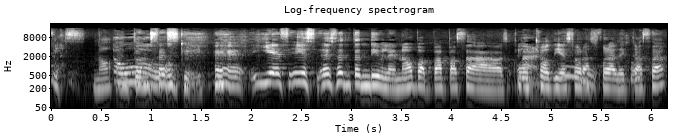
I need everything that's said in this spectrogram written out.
reglas, ¿no? Oh, Entonces, eh, y es, es, es entendible, ¿no? Papá pasa Claro. 8 o 10 horas fuera de casa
